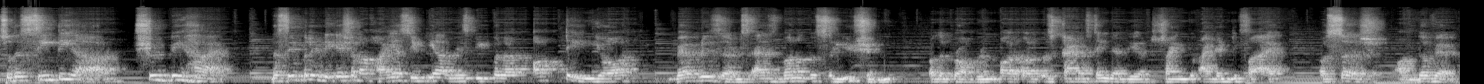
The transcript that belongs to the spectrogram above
So the CTR should be high. The simple indication of higher CTR means people are opting your web results as one of the solution or the problem or, or this kind of thing that we are trying to identify or search on the web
